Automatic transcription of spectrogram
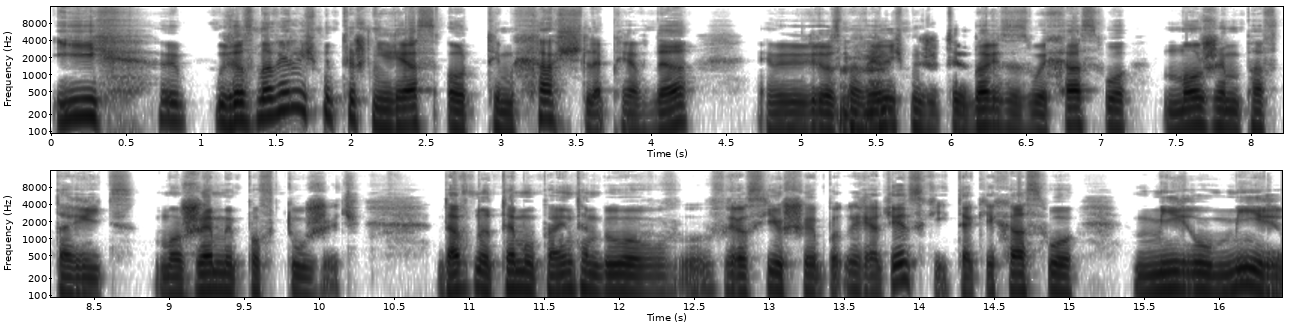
I rozmawialiśmy też nieraz o tym haśle, prawda? Rozmawialiśmy, że to jest bardzo złe hasło, możemy powtórzyć, możemy powtórzyć. Dawno temu, pamiętam, było w Rosji jeszcze radzieckiej takie hasło miru mir,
